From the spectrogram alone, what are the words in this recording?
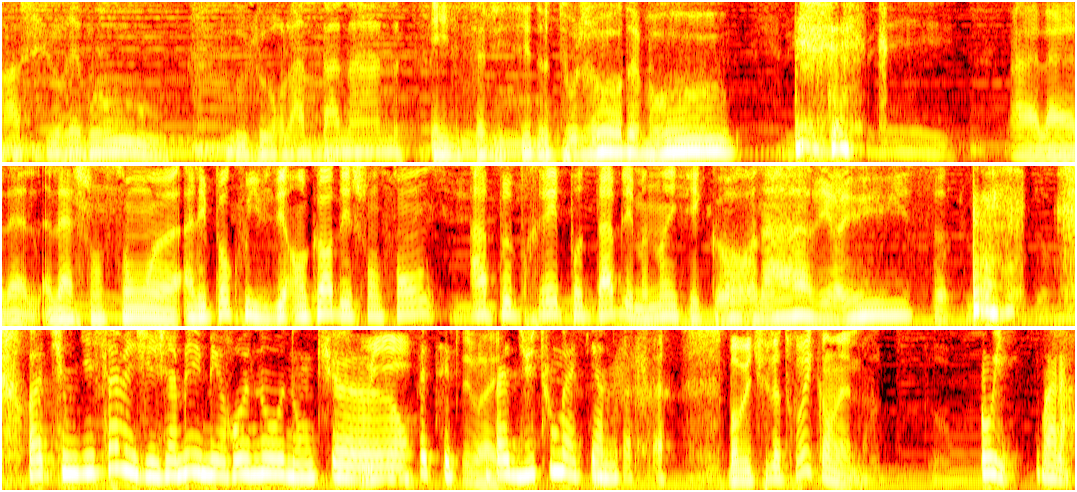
rassurez-vous, toujours la banane. Et il s'agissait de Toujours debout. Ah, la, la- la chanson, euh, à l'époque où il faisait encore des chansons à peu près potables et maintenant il fait Coronavirus. Ah, tu me dis ça, mais j'ai jamais aimé Renaud, donc euh, Oui, en fait, c'est pas du tout ma cam. Bon, mais tu l'as trouvé quand même. Oui, voilà.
